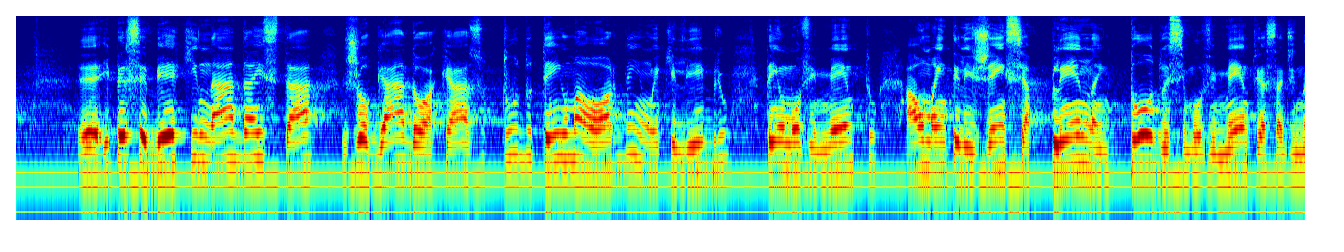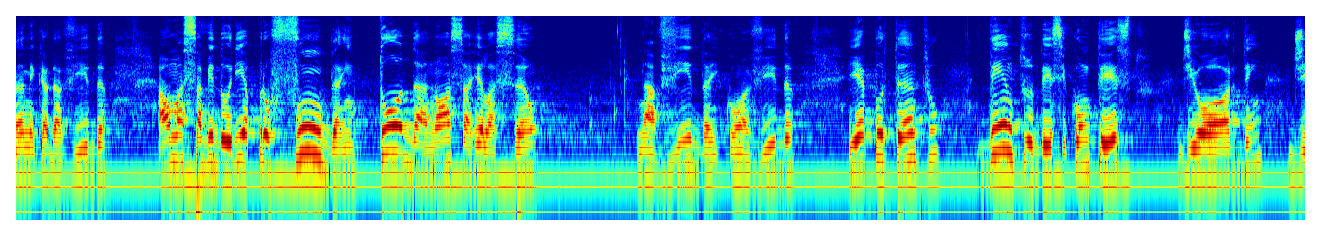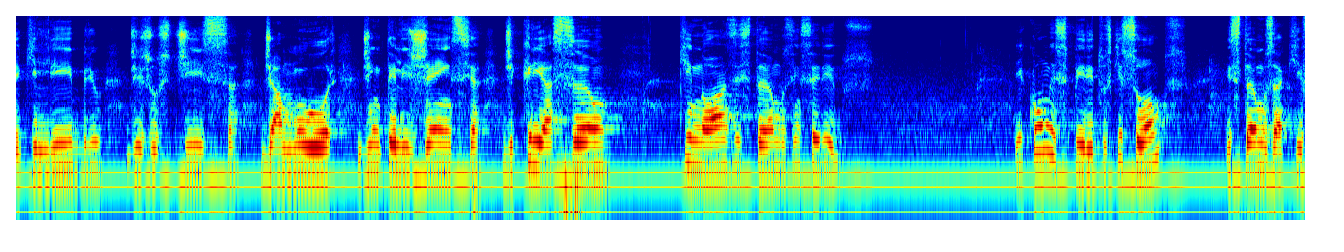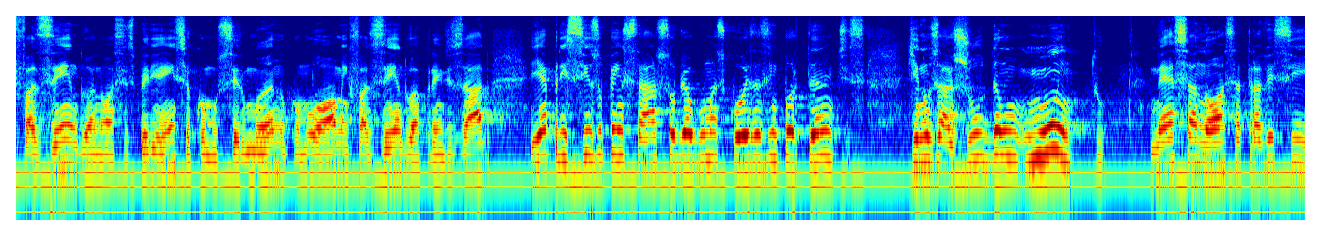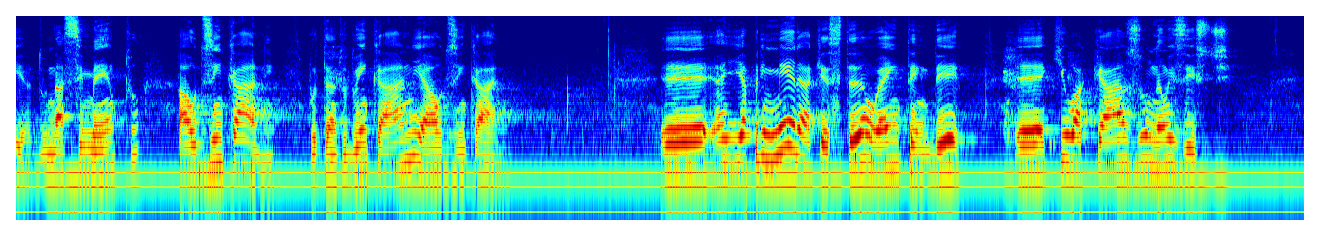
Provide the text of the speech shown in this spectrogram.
é, e perceber que nada está jogado ao acaso, tudo tem uma ordem, um equilíbrio, tem um movimento, há uma inteligência plena em todo esse movimento e essa dinâmica da vida, há uma sabedoria profunda em toda a nossa relação na vida e com a vida, e é, portanto, dentro desse contexto de ordem, de equilíbrio, de justiça, de amor, de inteligência, de criação, que nós estamos inseridos. E como espíritos que somos, estamos aqui fazendo a nossa experiência como ser humano, como homem, fazendo o aprendizado, e é preciso pensar sobre algumas coisas importantes que nos ajudam muito nessa nossa travessia, do nascimento ao desencarne portanto, do encarne ao desencarne. É, e a primeira questão é entender é, que o acaso não existe.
